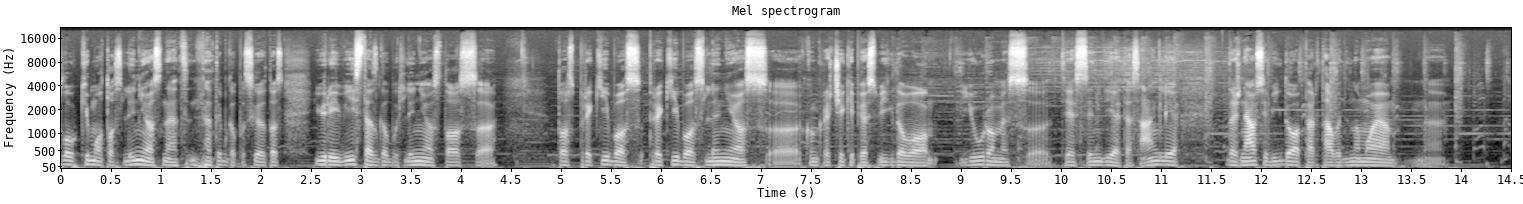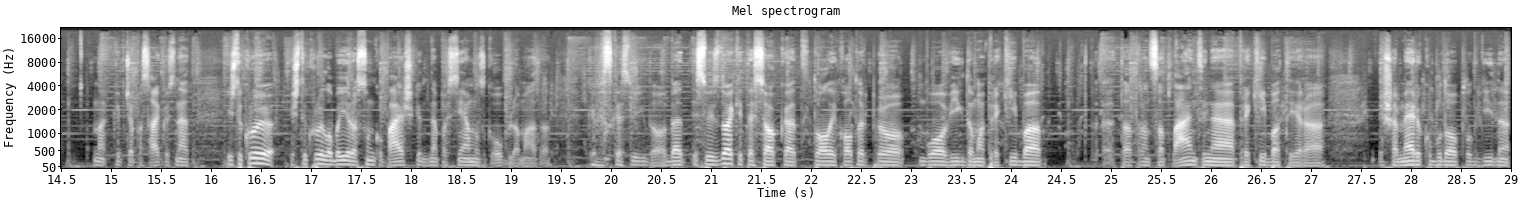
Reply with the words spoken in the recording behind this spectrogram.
plaukimo tos linijos, net, net taip gal pasakyti, tos jūreivystės galbūt linijos, tos, tos prekybos, prekybos linijos, konkrečiai kaip jos vykdavo jūromis ties Indija, ties Anglija, dažniausiai vykdavo per tą vadinamoją na, kaip čia pasakius, net iš tikrųjų, iš tikrųjų labai yra sunku paaiškinti, nepasiemus gaublio, mato, kaip viskas vykdavo. Bet įsivaizduokite tiesiog, kad tuo laikotarpiu buvo vykdoma prekyba, ta transatlantinė prekyba, tai yra iš Amerikų būdavo plukdyda,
